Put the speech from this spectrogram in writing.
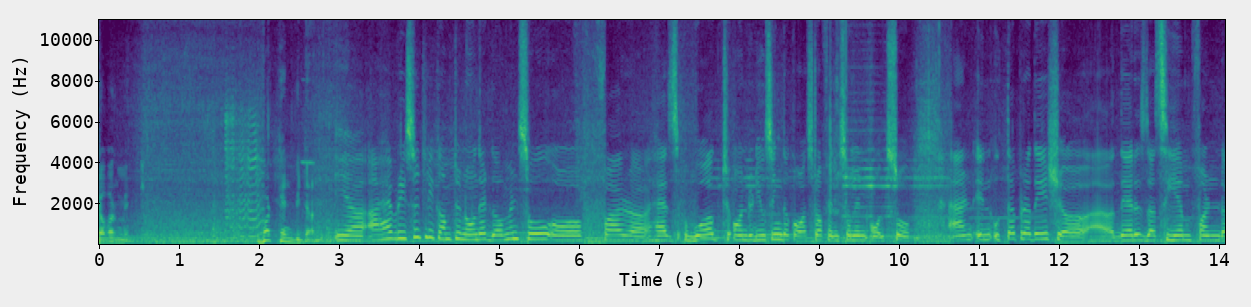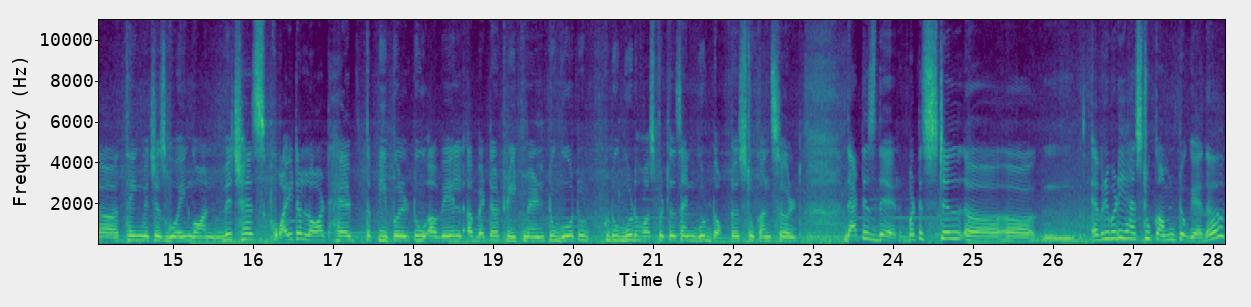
government. What can be done? Yeah, I have recently come to know that government so uh, far uh, has worked on reducing the cost of insulin also. And in Uttar Pradesh, uh, uh, there is the CM fund uh, thing which is going on, which has quite a lot helped the people to avail a better treatment, to go to, to good hospitals and good doctors to consult. That is there, but still, uh, everybody has to come together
